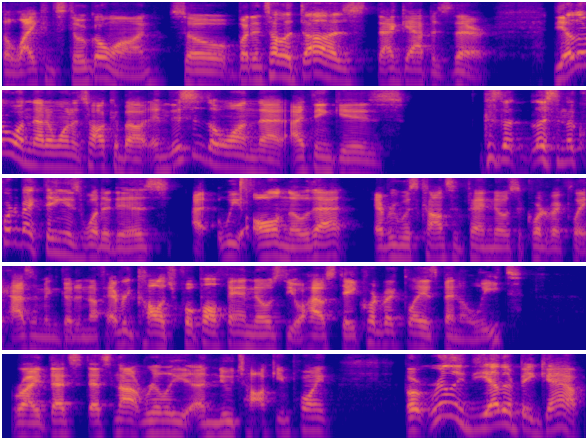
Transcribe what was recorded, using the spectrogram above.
The light can still go on. So, but until it does, that gap is there. The other one that I want to talk about, and this is the one that I think is because listen, the quarterback thing is what it is. I, we all know that. Every Wisconsin fan knows the quarterback play hasn't been good enough. Every college football fan knows the Ohio State quarterback play has been elite. Right? That's that's not really a new talking point. But really, the other big gap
